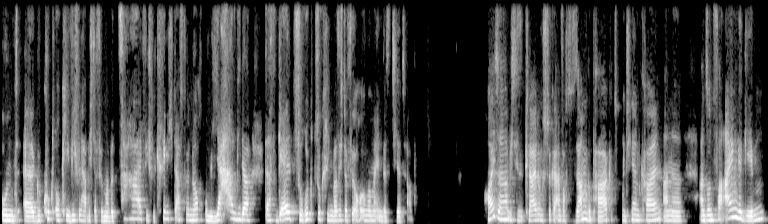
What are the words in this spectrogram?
und äh, geguckt, okay, wie viel habe ich dafür mal bezahlt, wie viel kriege ich dafür noch, um ja wieder das Geld zurückzukriegen, was ich dafür auch irgendwann mal investiert habe. Heute habe ich diese Kleidungsstücke einfach zusammengepackt und hier in Köln an, eine, an so einen Verein gegeben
